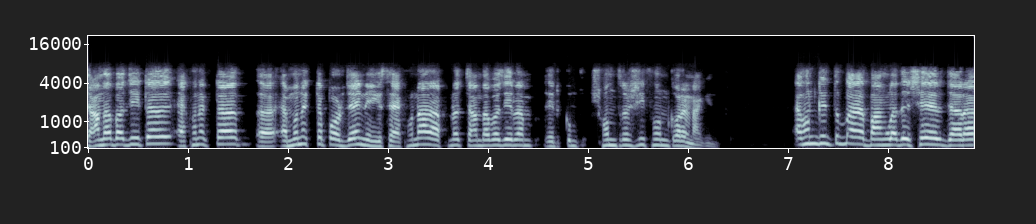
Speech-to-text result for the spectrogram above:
চাঁদাবাজিটা এখন একটা এমন একটা পর্যায়ে নিয়ে গেছে। এখন আর আপনার চাঁদাবাজি এরকম সন্ত্রাসী ফোন করে না কিন্তু। এখন কিন্তু বাংলাদেশের যারা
